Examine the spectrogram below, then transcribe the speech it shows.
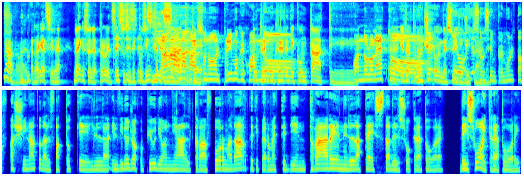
No no eh, ragazzi non è che sono però nel senso sì, siete così interessati no, no, ma sono il primo che quando potremmo creare dei contatti. quando l'ho letto eh, io tra l'altro non ce l'ho in versione io, digitale. io sono sempre molto affascinato dal fatto che il, il videogioco più di ogni altra forma d'arte parte ti permette di entrare nella testa del suo creatore, dei suoi creatori,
